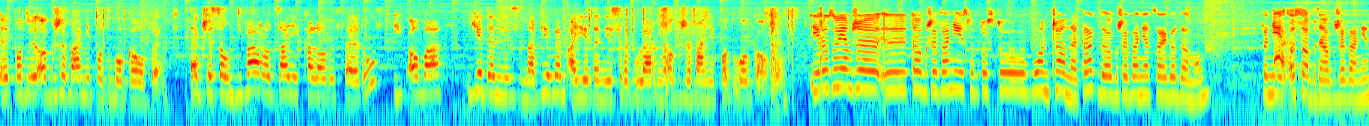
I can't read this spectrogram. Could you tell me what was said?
y, pod ogrzewanie podłogowe. Także są dwa rodzaje kaloryferów i oba Jeden jest z nawiewem, a jeden jest regularne ogrzewanie podłogowe. I rozumiem, że y, to ogrzewanie jest po prostu włączone, tak? Do ogrzewania całego domu. To nie Tak. jest osobne ogrzewanie.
